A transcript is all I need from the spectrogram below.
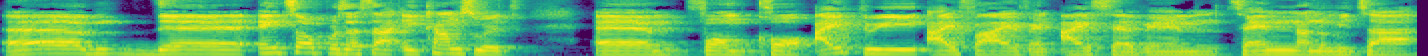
um, the Intel processor, it comes with um, from Core i3, i5, and i7 10 nanometer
